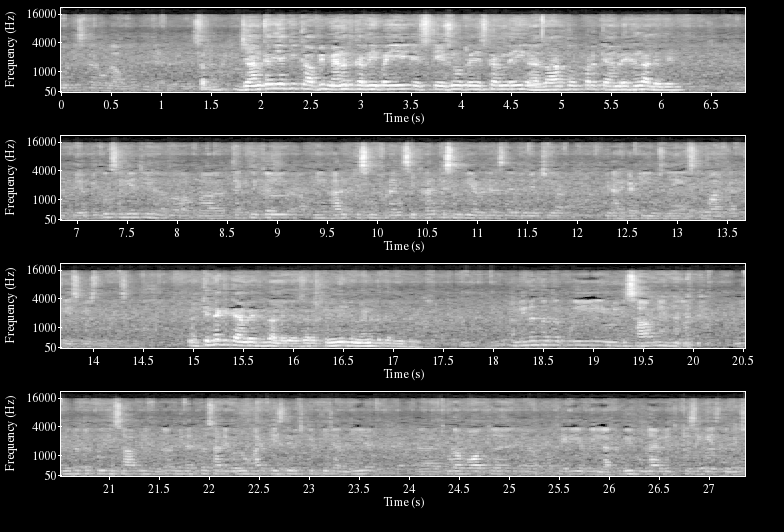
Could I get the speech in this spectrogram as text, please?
ਹੋਰ ਕਿਸ ਦਾ ਰੋਲ ਆਊਗਾ ਤਾਂ definitely ਸਰ ਜਾਣਕਾਰੀ ਹੈ ਕਿ ਕਾਫੀ ਮਿਹਨਤ ਕਰਨੀ ਪਈ ਇਸ ਕੇਸ ਨੂੰ ਟ੍ਰੇਸ ਕਰਨ ਲਈ ਹਜ਼ਾਰ ਤੋਂ ਉੱਪਰ ਕੈਮਰੇ ਖੰਗਾਲੇ ਗਏ। ਇਹ ਬਿਲਕੁਲ ਸਹੀ ਹੈ ਜੀ ਟੈਕਨੀਕਲ ਆਪਣੀ ਹਰ ਕਿਸਮ ਫੋਰੈਂਸਿਕ ਹਰ ਕਿਸਮ ਦੀ ਐਵੀਡੈਂਸ ਦੇ ਵਿੱਚ ਜਿਹੜਾ ਹੈਗਾ ਟੀਮਸ ਨੇ ਇਸਤੇਮਾਲ ਕਰਕੇ ਇਸ ਕੇਸ ਨੂੰ ਫੇਸ ਕੀਤਾ। ਕਿੰਨੇ ਕੁ ਕੈਮਰੇ ਖੰਗਾਲੇ ਗਏ ਸਰ? ਕਿੰਨੀ ਕੁ ਮਿਹਨਤ ਕਰਨੀ ਪਈ? ਮਿਹਨਤ ਦਾ ਤਾਂ ਕੋਈ ਹਿਸਾਬ ਨਹੀਂ ਹੁੰਦਾ। ਦਾ ਤਾਂ ਕੋਈ ਹਿਸਾਬ ਨਹੀਂ ਹੁੰਦਾ। ਮਿਹਨਤ ਤਾਂ ਸਾਡੇ ਵੱਲੋਂ ਹਰ ਕੇਸ ਦੇ ਵਿੱਚ ਕੀਤੀ ਜਾਂਦੀ ਹੈ। ਥੋੜਾ ਬਹੁਤ ਫੇਰੀ ਵੀ ਲੱਕ ਵੀ ਹੁੰਦਾ ਵਿੱਚ ਕਿਸੇ ਕੇਸ ਦੇ ਵਿੱਚ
